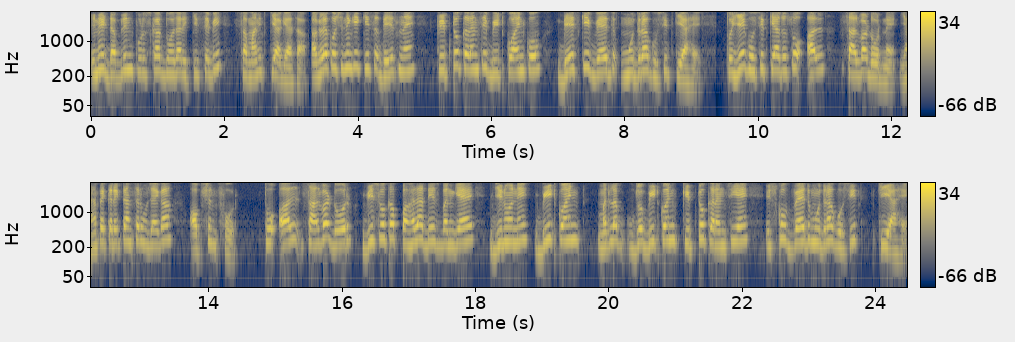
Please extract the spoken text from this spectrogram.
इन्हें डबलिन पुरस्कार 2021 से भी सम्मानित किया गया था। अगला क्वेश्चन है कि किस देश ने क्रिप्टो करेंसी बिटकॉइन को देश की वैध मुद्रा घोषित किया है? तो ये घोषित किया दोस्तों, अल साल्वाडोर ने। यहाँ पे करेक्ट आंसर हो जाएगा ऑप्शन फोर तो अल साल्वाडोर विश्व का पहला देश बन गया है जिन्होंने बिटकॉइन मतलब जो बिटकॉइन क्रिप्टो करेंसी है, इसको वैध मुद्रा घोषित किया है।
